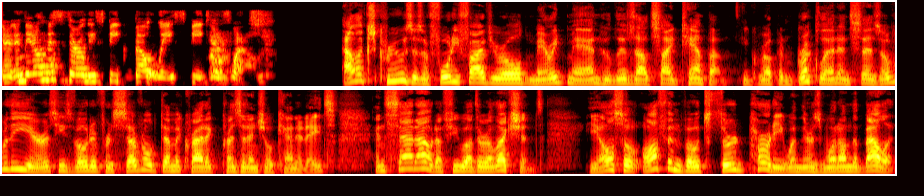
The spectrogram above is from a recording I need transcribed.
and, and they don't necessarily speak Beltway speak as well. Alex Cruz is a 45 year old married man who lives outside Tampa. He grew up in Brooklyn and says over the years he's voted for several Democratic presidential candidates and sat out a few other elections. He also often votes third party when there's one on the ballot.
